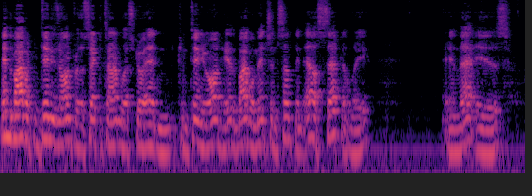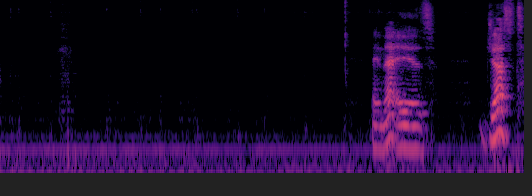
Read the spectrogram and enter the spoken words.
And the Bible continues on for the sake of time. Let's go ahead and continue on here. The Bible mentions something else, secondly, and that is and that is just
